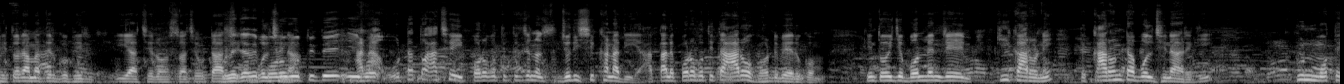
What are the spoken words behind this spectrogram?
ভিতরে আমাদের গভীর ই আছে রহস্য আছে ওটা মানে। পরবর্তীতে ওটা তো আছেই পরবর্তীতে যেন যদি শিক্ষা না দিই তাহলে পরবর্তীতে আরও ঘটবে এরকম। কিন্তু ওই যে বললেন যে কি কারণে তো কারণটা বলছি না আর কি। কোন মতে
